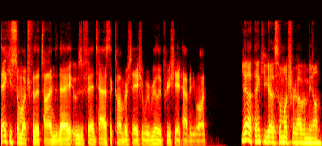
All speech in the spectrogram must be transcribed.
thank you so much for the time today. It was a fantastic conversation. We really appreciate having you on. Yeah, thank you guys so much for having me on.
